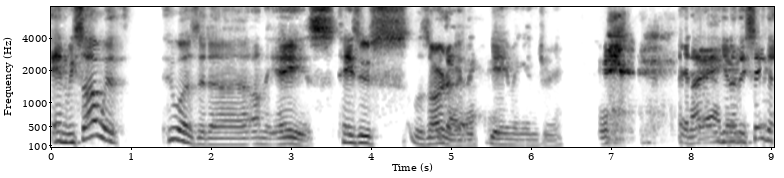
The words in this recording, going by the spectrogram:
and we saw with who was it uh, on the A's? Jesus Luzardo had a gaming injury. and I, yeah, you know, they say that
